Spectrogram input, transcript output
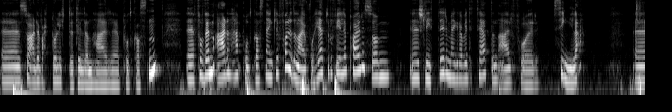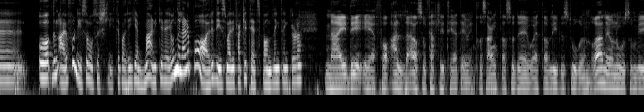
eh, så er det verdt å lytte til denne eh, podkasten. For hvem er denne podkasten egentlig for? Den er jo for heterofile par som sliter med graviditet. Den er for single. Og den er jo for de som også sliter bare hjemme, er den ikke det, Jon? Eller er det bare de som er i fertilitetsbehandling, tenker du? Nei, det er for alle. Altså, Fertilitet er jo interessant. Altså, det er jo et av livets store undre. Det er jo noe som vi,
